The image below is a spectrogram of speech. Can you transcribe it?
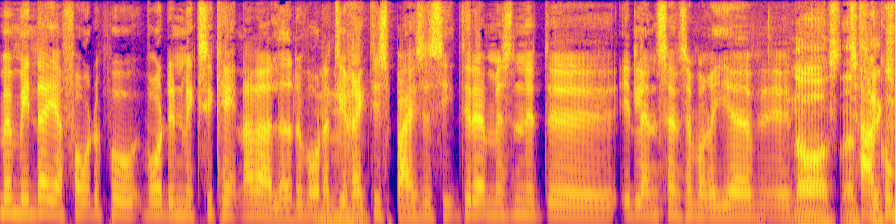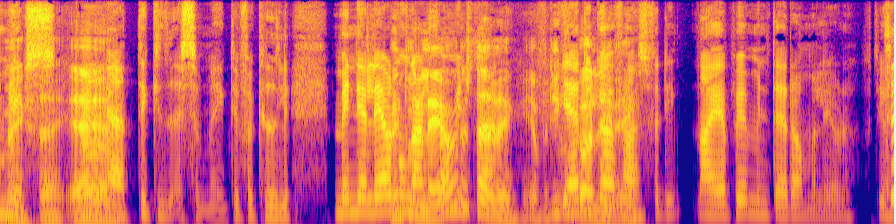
Med mindre jeg får det på, hvor det er en mexikaner, der har lavet det, hvor mm. der er de rigtige spices i. Det der med sådan et, øh, et eller andet Santa Maria øh, Nå, sådan taco mix. ja, ja. ja, det gider jeg simpelthen ikke. Det er for kedeligt. Men jeg laver Men nogle du gange laver for det børn. stadigvæk? Ja, for de kan ja, godt det gør jeg det, faktisk, fordi... Nej, jeg beder min datter om at lave det. fordi Se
